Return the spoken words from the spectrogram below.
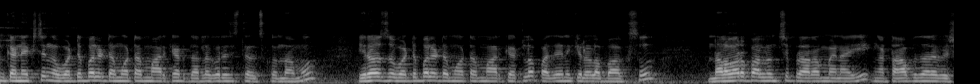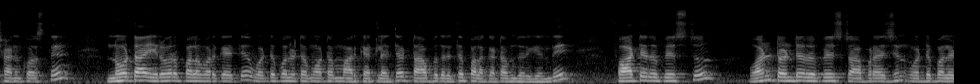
ఇంకా నెక్స్ట్ ఇంకా వడ్డుపల్లి టమోటా మార్కెట్ ధరల గురించి తెలుసుకుందాము. ఈరోజు వడ్డుపల్లి టమోటా మార్కెట్లో పదిహేను కిలోల బాక్సు నలభై రూపాయల నుంచి ప్రారంభమైనాయి. ఇంకా టాప్ ధర విషయానికి వస్తే నూట ఇరవై రూపాయల వరకు అయితే వడ్డీపల్లి టమోటా మార్కెట్లో అయితే టాప్ ధర అయితే పలకటం జరిగింది. Forty rupees to one twenty rupees top price in Vaddipalli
